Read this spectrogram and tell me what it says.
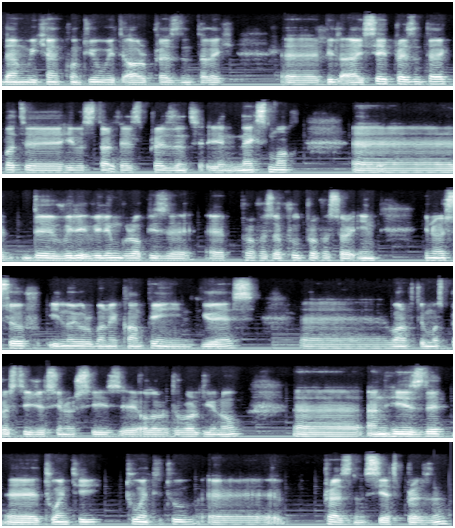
then we can continue with our president-elect uh, I say president-elect but uh, he will start as president in next month Uh, the William Gropp is a, a, professor, full professor in University of Illinois Urbana-Champaign in US. Uh, one of the most prestigious universities uh, all over the world, you know. Uh, and he is the 2022 uh, president, CS president.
